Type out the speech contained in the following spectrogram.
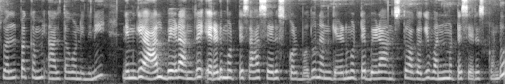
ಸ್ವಲ್ಪ ಕಮ್ಮಿ ಹಾಲು ತೊಗೊಂಡಿದ್ದೀನಿ. ನಿಮಗೆ ಹಾಲು ಬೇಡ ಅಂದರೆ ಎರಡು ಮೊಟ್ಟೆ ಸಹ ಸೇರಿಸ್ಕೊಳ್ಬೋದು. ನನಗೆ ಎರಡು ಮೊಟ್ಟೆ ಬೇಡ ಅನ್ನಿಸ್ತು ಹಾಗಾಗಿ ಒಂದು ಮೊಟ್ಟೆ ಸೇರಿಸ್ಕೊಂಡು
